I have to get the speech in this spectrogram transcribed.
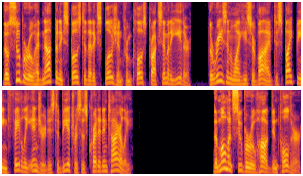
Though Subaru had not been exposed to that explosion from close proximity either, the reason why he survived despite being fatally injured is to Beatrice's credit entirely. The moment Subaru hugged and pulled her,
